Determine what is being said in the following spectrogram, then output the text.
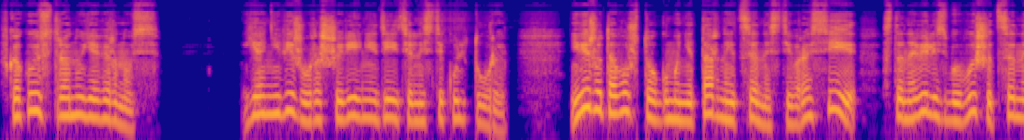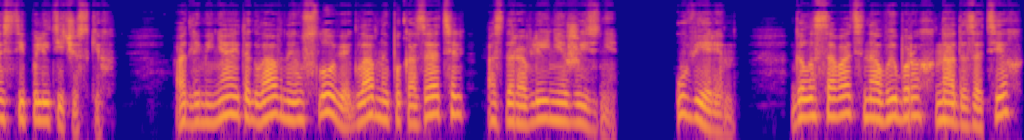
в какую страну я вернусь. Я не вижу расширения деятельности культуры, не вижу того, что гуманитарные ценности в России становились бы выше ценностей политических. А для меня это главное условие, главный показатель оздоровления жизни. Уверен, голосовать на выборах надо за тех,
